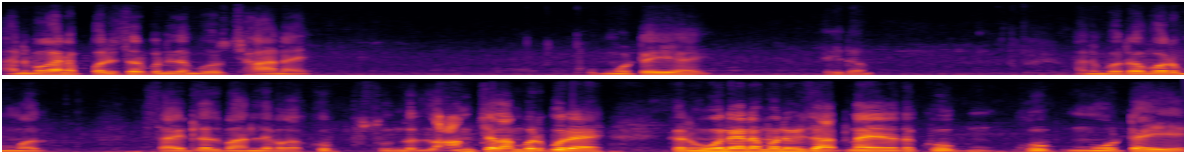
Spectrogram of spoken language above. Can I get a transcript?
आणि बघा ना परिसर पण एकदम खूप छान आहे. खूप मोठंही आहे एकदम. आणि बरोबर मग साईडलाच बांधले बघा. खूप सुंदर लांबच्या लांब भरपूर आहे. कारण होऊन आहे ना म्हणून मी जात नाही. आता खूप खूप मोठं आहे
